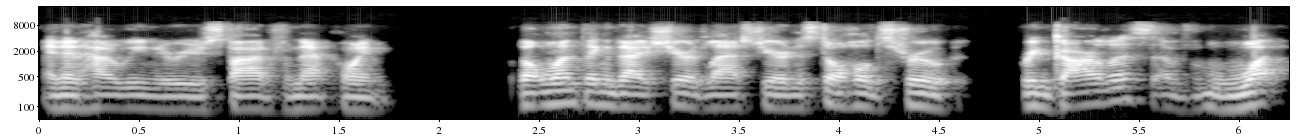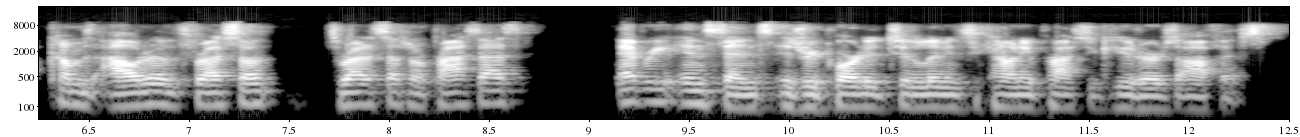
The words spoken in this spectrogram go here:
and then how do we need to respond from that point. But one thing that I shared last year, and it still holds true, regardless of what comes out of the threat, assessment process, every instance is reported to the Livingston County Prosecutor's Office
